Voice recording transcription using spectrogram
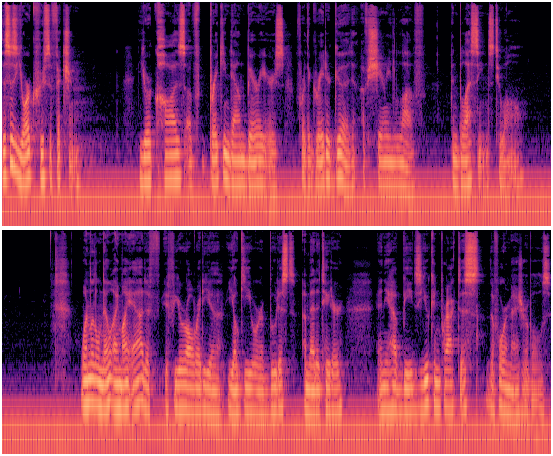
This is your crucifixion, your cause of breaking down barriers for the greater good of sharing love and blessings to all. One little note I might add if, if you're already a yogi or a Buddhist, a meditator, and you have beads, you can practice the four measurables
